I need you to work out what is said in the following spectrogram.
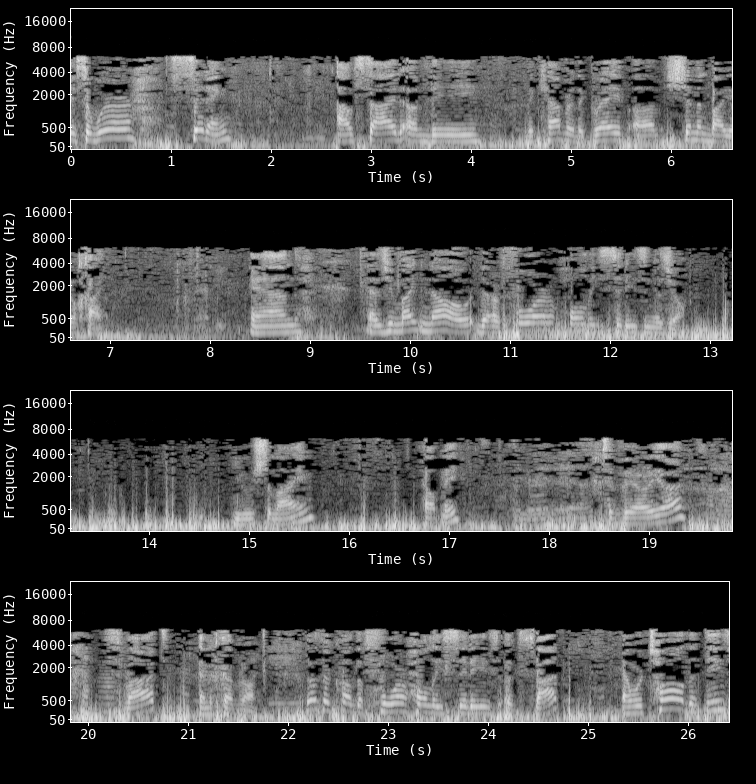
Okay, so we're sitting outside of the the kever, the grave of Shimon Bar Yochai. And as you might know, there are four holy cities in Israel. Yerushalayim, help me. Tiberia, Tzvat, and Hebron. Those are called the four holy cities of Tzvat. And we're told that these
